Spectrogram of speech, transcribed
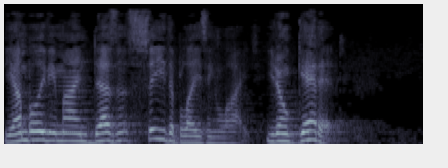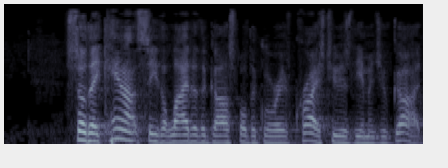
The unbelieving mind doesn't see the blazing light. You don't get it. So they cannot see the light of the gospel of the glory of Christ, who is the image of God.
